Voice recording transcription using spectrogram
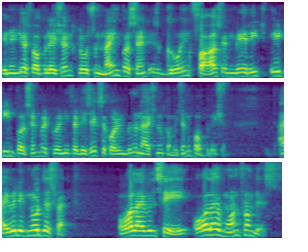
in India's population, close to 9%, is growing fast and may reach 18% by 2036, according to the National Commission on Population. I will ignore this fact. All I will say, all I want from this,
